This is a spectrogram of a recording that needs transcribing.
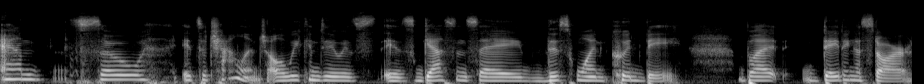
And so it's a challenge. All we can do is is guess and say this one could be. But dating a star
